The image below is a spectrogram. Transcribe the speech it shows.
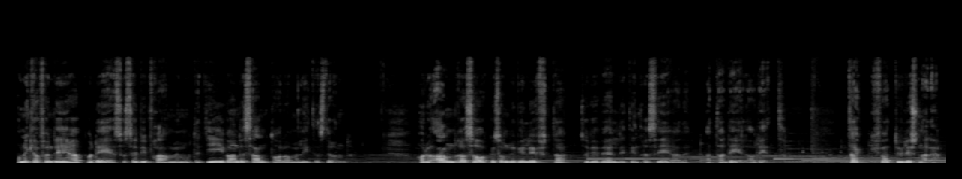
Om ni kan fundera på det så ser vi fram emot ett givande samtal om en liten stund. Har du andra saker som du vill lyfta så är vi väldigt intresserade att ta del av det. Tack för att du lyssnade.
